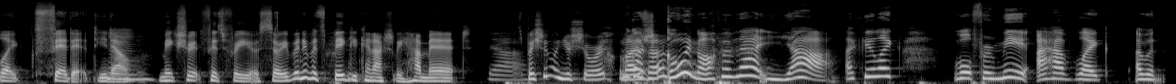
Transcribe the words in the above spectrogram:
like fitted, you know, Mm. make sure it fits for you. So even if it's big, you can actually hem it, Yeah. especially when you're short. Oh my gosh, going off of that, yeah. I feel like, well, for me, I have like, I would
